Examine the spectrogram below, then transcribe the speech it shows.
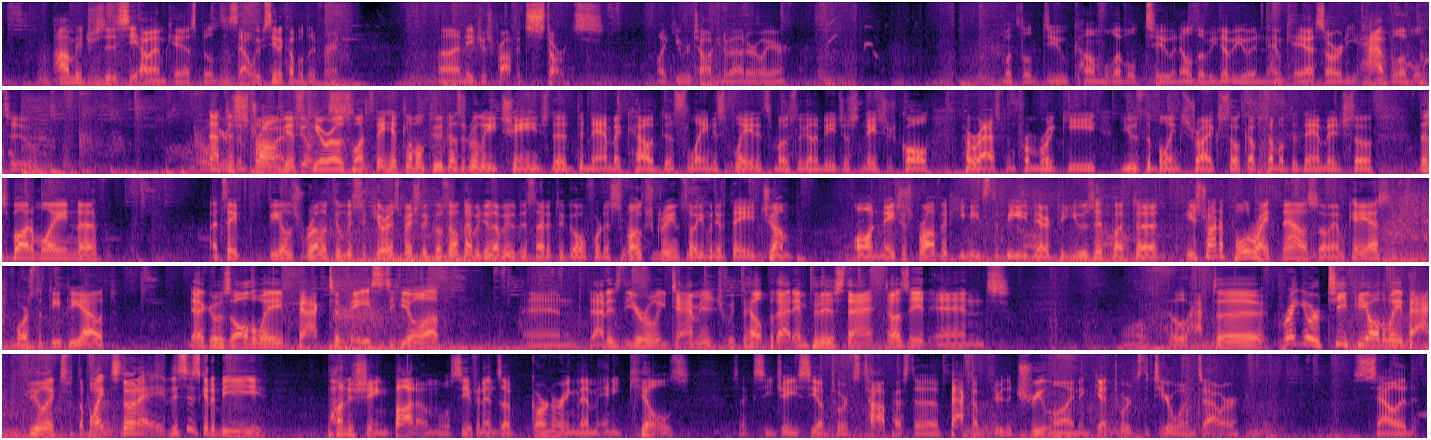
I'm interested to see how MKS builds this out. We've seen a couple different uh, Nature's Prophet starts, like you were talking about earlier. What they'll do come level 2. And LWW and MKS already have level 2 not the strongest heroes once they hit level 2. It doesn't really change the dynamic how this lane is played. It's mostly going to be just Nature's Call, harassment from Riki, use the Blink Strike, soak up some of the damage. So this bottom lane, uh, I'd say feels relatively secure, especially because LWW decided to go for the smoke screen. So even if they jump on Nature's Prophet, he needs to be there to use it. But uh, he's trying to pull right now, so MKS forced the TP out. Yeah, goes all the way back to base to heal up. And that is the early damage with the help of that impetus that does it. And, well, he'll have to regular TP all the way back. Felix with the Blightstone. This is going to be punishing bottom. We'll see if it ends up garnering them any kills. So XCJC up towards top has to back up through the tree line and get towards the tier 1 tower. Salad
